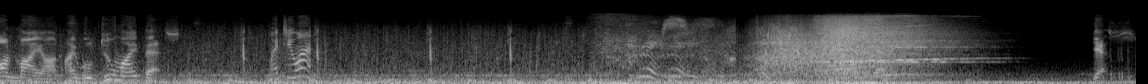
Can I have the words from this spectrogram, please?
On my honor, I will do my best. What do you want? Yes.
